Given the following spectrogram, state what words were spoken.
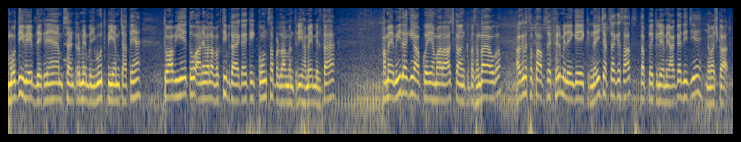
मोदी वेब देख रहे हैं, हम सेंटर में मज़बूत पीएम चाहते हैं। तो अब ये तो आने वाला वक्त ही बताएगा कि कौन सा प्रधानमंत्री हमें मिलता है। हमें उम्मीद है कि आपको ये हमारा आज का अंक पसंद आया होगा। अगले सप्ताह आपसे फिर मिलेंगे एक नई चर्चा के साथ। तब तक के लिए हमें आज्ञा दीजिए। नमस्कार।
